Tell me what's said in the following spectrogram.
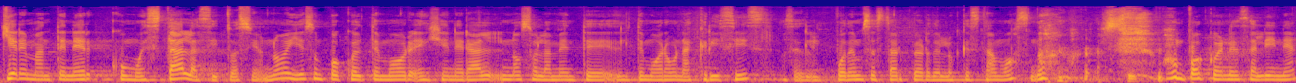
quiere mantener como está la situación, ¿no? Y es un poco el temor en general, no solamente el temor a una crisis, o sea, podemos estar peor de lo que estamos, ¿no? un poco en esa línea,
